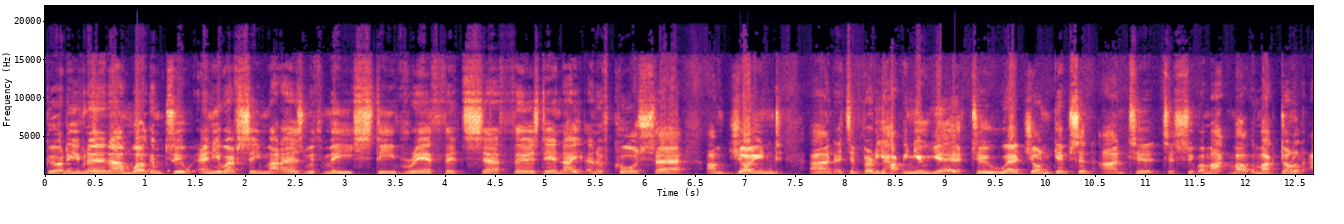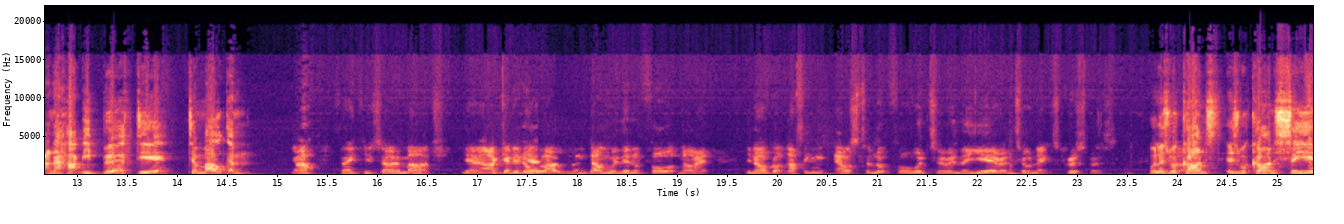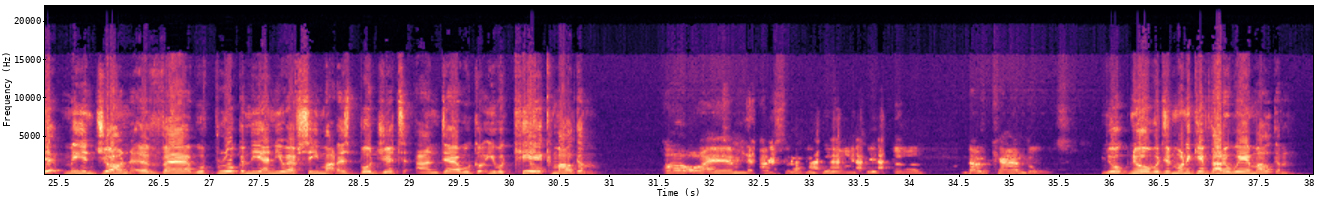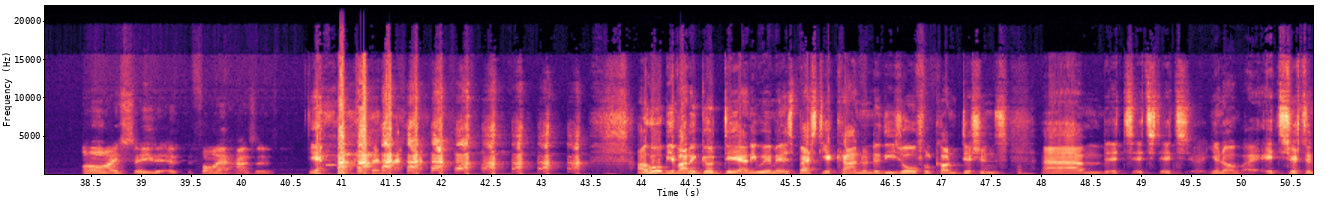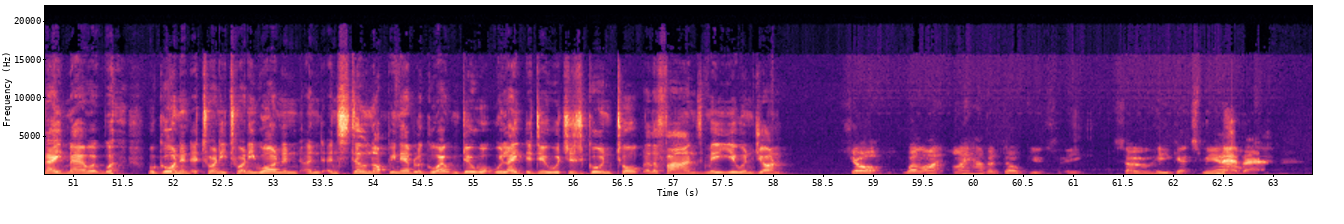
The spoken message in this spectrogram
Good evening and welcome to NUFC Matters with me, Steve Wraith. It's uh, Thursday night, and of course, uh, I'm joined, and it's a very happy new year to uh, John Gibson and to, to Super Mac, Malcolm MacDonald, and a happy birthday to Malcolm. Oh, thank you so much. Yeah, I get it all over and done with in a fortnight. You know, I've got nothing else to look forward to in the year until next Christmas. Well, as we can't as we can't see it, me and John have uh, we've broken the NUFC Matters budget, and uh, we've got you a cake, Malcolm. Oh, I am absolutely delighted. Uh, no candles. No, no, we didn't want to give that away, Malcolm. Oh, I see. The the fire hazard. Yeah. I hope you've had a good day anyway, mate. As best you can under these awful conditions. Um, it's it's it's you know it's just a nightmare. We're, we're going into 2021 and, and, and still not being able to go out and do what we like to do, which is go and talk to the fans. Me, you, and John. Sure. Well, I, I have a dog, you see, so he gets me out. Never,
